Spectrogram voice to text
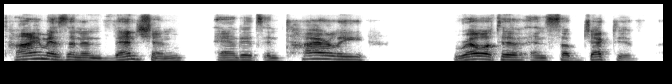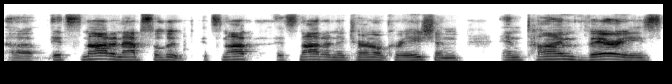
Time is an invention and it's entirely relative and subjective. Uh, it's not an absolute. It's not, it's not an eternal creation and time varies.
